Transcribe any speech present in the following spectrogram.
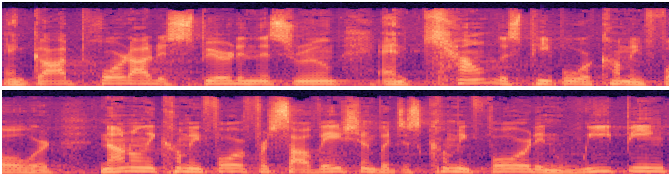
and God poured out His Spirit in this room, and countless people were coming forward. Not only coming forward for salvation, but just coming forward in weeping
